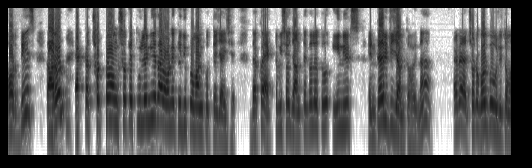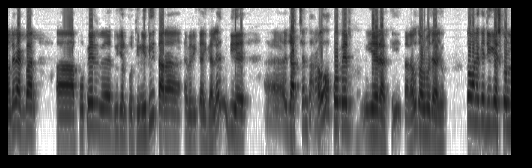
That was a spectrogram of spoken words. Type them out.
for this কারণ একটা ছোট্ট অংশকে তুলে নিয়ে তারা অনেক কিছু প্রমাণ করতে চাইছে। দেখো, একটা বিষয় জানতে গেলে তো ইন ইটস এন্টারিটি জানতে হয় না? একটা ছোট গল্প বলি তোমাদের, একবার পোপের দুজন প্রতিনিধি তারা আমেরিকায় গেলেন, দিয়ে যাচ্ছেন, তারাও পোপের ইয়ের আর কি, তারাও ধর্মযাজক। তো অনেকে জিজ্ঞেস করল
